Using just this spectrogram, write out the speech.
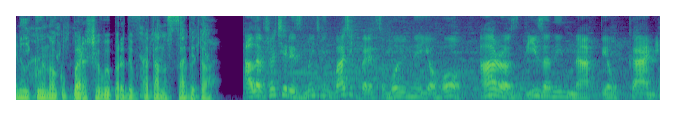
мій клинок уперше випередив катану Сабіто. Але вже через мить він бачить перед собою не його, а розрізаний навпіл камінь.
